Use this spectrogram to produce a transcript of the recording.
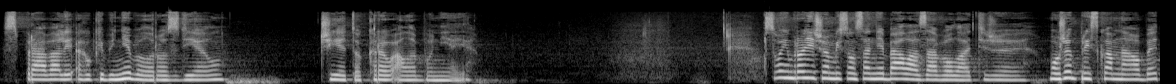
správali, ako keby nebol rozdiel, či je to krv alebo nie je. Svojim rodičom by som sa nebála zavolať, že môžem prísť k vám na obed?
